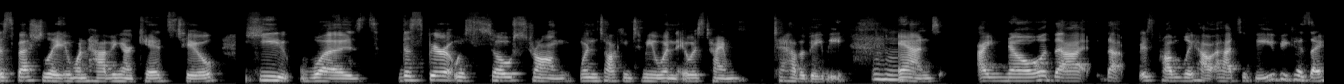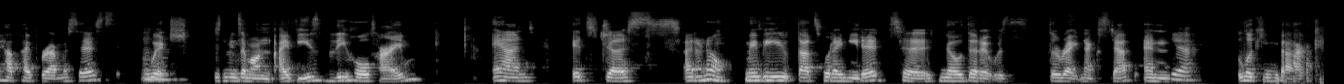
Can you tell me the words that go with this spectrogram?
especially when having our kids too. He was, the spirit was so strong when talking to me when it was time to have a baby. Mm-hmm. And I know that that is probably how it had to be because I have hyperemesis, mm-hmm. which just means I'm on IVs the whole time. And it's just, I don't know, maybe that's what I needed to know that it was the right next step. And yeah, looking back,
